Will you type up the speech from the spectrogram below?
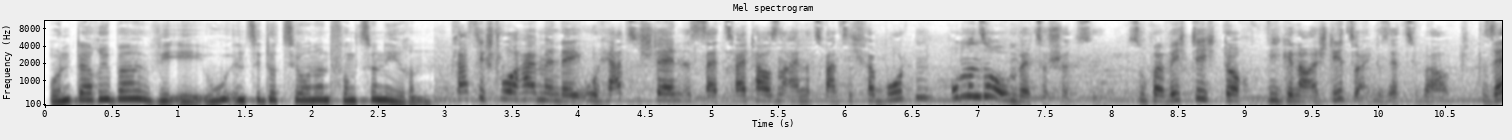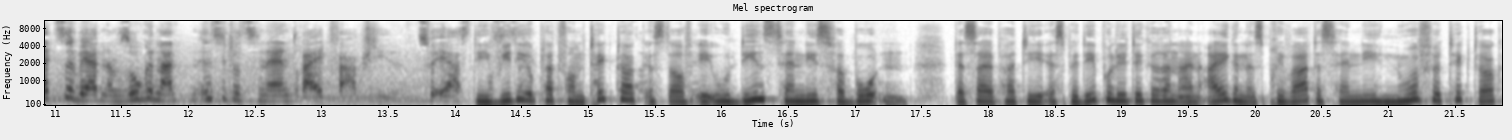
und darüber, wie EU-Institutionen funktionieren. Plastikstrohhalme in der EU herzustellen ist seit 2021 verboten, um unsere Umwelt zu schützen. Super wichtig, doch wie genau entsteht so ein Gesetz überhaupt? Gesetze werden im sogenannten institutionellen Dreieck verabschiedet. Zuerst die Videoplattform TikTok ist auf EU-Diensthandys verboten. Deshalb hat die SPD-Politikerin ein eigenes privates Handy nur für TikTok,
